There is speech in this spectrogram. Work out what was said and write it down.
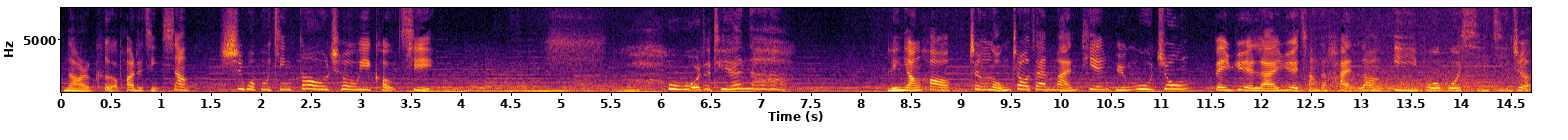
那儿可怕的景象使我不禁倒抽一口气。我的天哪！羚羊号正笼罩在满天云雾中，被越来越强的海浪一波波袭击着。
